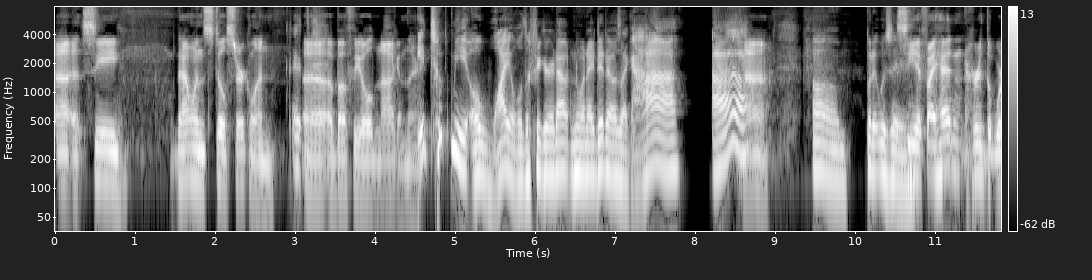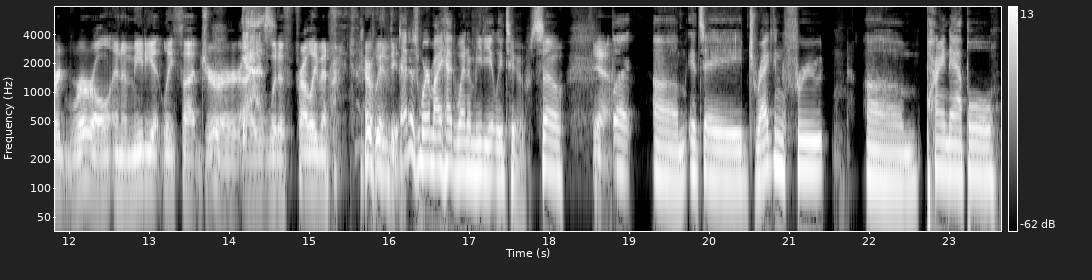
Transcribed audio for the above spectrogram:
Uh, see, that one's still circling It- uh, above the old noggin there. it took me a while to figure it out. And when I did, I was like, ah, ah. Ah. Um, but it was a See, if I hadn't heard the word rural and immediately thought juror, Yes. I would have probably been right there with you. that is where my head went immediately too. So yeah. but um it's a dragon fruit, um, pineapple.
